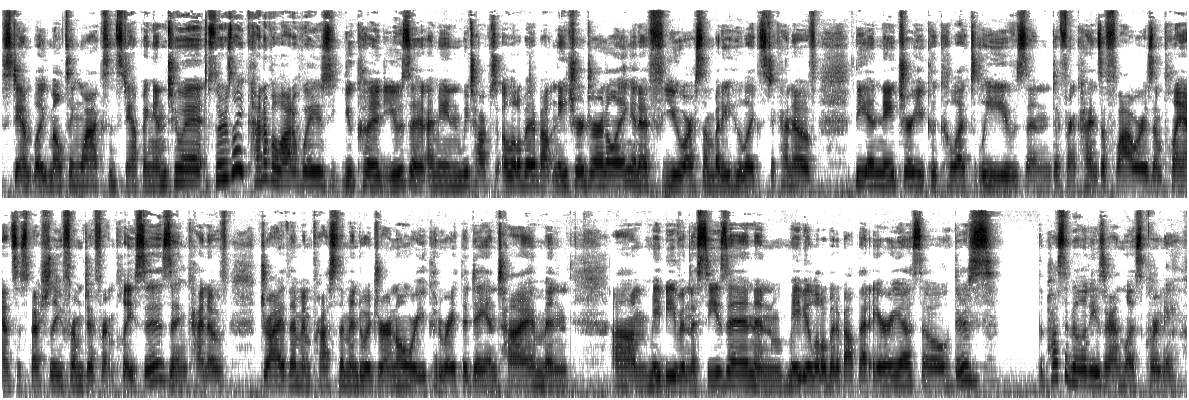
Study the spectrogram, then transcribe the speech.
stamp like melting wax and stamping into it. So there's like kind of a lot of ways you could use it. I mean, we talked a little bit about nature journaling and if you are somebody who likes to kind of be in nature, you could collect leaves and different kinds of flowers and plants, especially from different places and kind of dry them and press them into a journal where you could write the day and time and um, maybe even the season and maybe a little bit about that area. So there's the possibilities are endless, Courtney.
